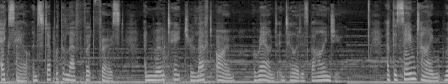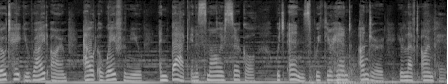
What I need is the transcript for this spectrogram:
Exhale and step with the left foot first and rotate your left arm around until it is behind you. At the same time, rotate your right arm out away from you and back in a smaller circle which ends with your hand under your left armpit.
